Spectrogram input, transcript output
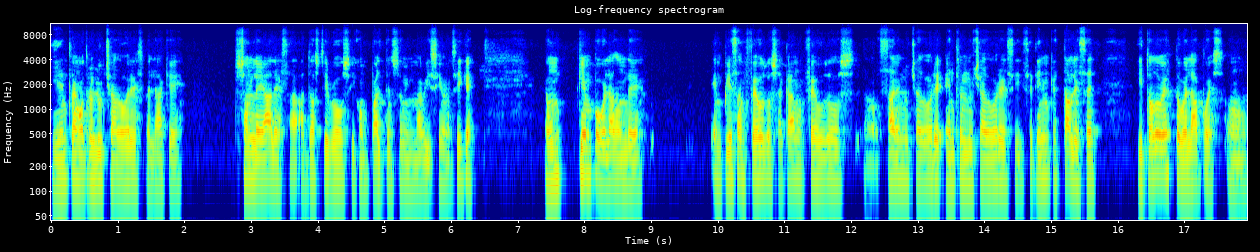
y entran otros luchadores, ¿verdad? Que son leales a, Dusty Rose y comparten su misma visión. Así que es un tiempo, ¿verdad? Donde empiezan feudos, se acaban feudos, uh, salen luchadores, entran luchadores y se tienen que establecer. Y todo esto, ¿verdad? Pues uh,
